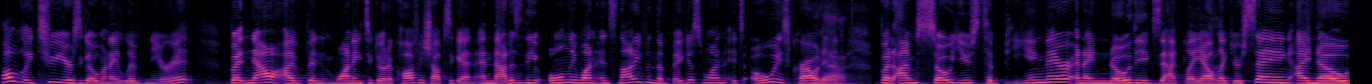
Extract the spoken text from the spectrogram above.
probably two years ago when I lived near it. But now I've been wanting to go to coffee shops again. And that is the only one. It's not even the biggest one. It's always crowded. Yeah. But I'm so used to being there and I know the exact layout. Like you're saying, I know,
